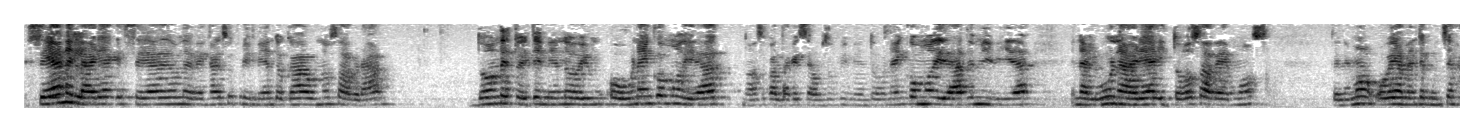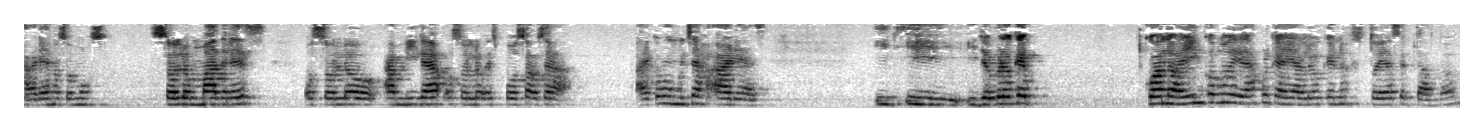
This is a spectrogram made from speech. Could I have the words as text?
Sea en el área que sea de donde venga el sufrimiento, cada uno sabrá dónde estoy teniendo hoy un, o una incomodidad, no hace falta que sea un sufrimiento, una incomodidad en mi vida en algún área y todos sabemos, tenemos obviamente muchas áreas, no somos solo madres o solo amiga o solo esposa, o sea, hay como muchas áreas. Y, y, y yo creo que cuando hay incomodidad porque hay algo que no estoy aceptando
